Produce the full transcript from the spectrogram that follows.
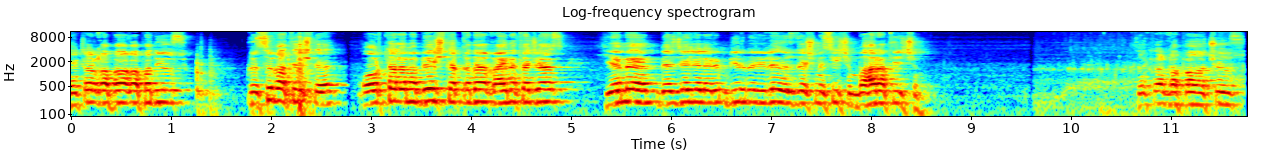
Tekrar kapağı kapatıyoruz. Kısık ateşte ortalama 5 dakikada kaynatacağız. Yemeğin, bezelyelerin birbiriyle özleşmesi için, baharatı için. Tekrar kapağı açıyoruz.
